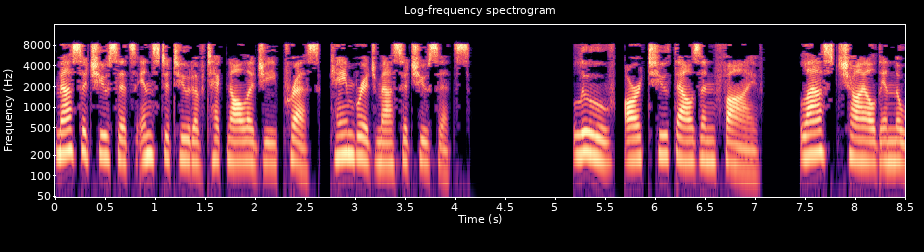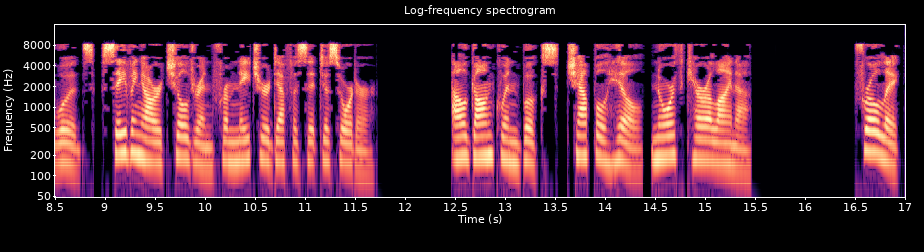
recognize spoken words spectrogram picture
Massachusetts Institute of Technology Press, Cambridge, Massachusetts. Louv, R. 2005. Last Child in the Woods, Saving Our Children from Nature Deficit Disorder. Algonquin Books, Chapel Hill, North Carolina. Froelich,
